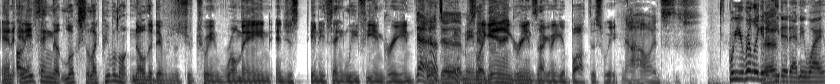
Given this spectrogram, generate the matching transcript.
And anything that looks like people don't know the difference between romaine and just anything leafy and green. Yeah, I mean, It's like anything green's not going to get bought this week. no, it's were you really going to That- eat it anyway?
